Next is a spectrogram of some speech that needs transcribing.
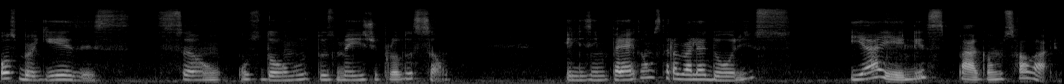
Os burgueses são os donos dos meios de produção. Eles empregam os trabalhadores e a eles pagam o salário.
